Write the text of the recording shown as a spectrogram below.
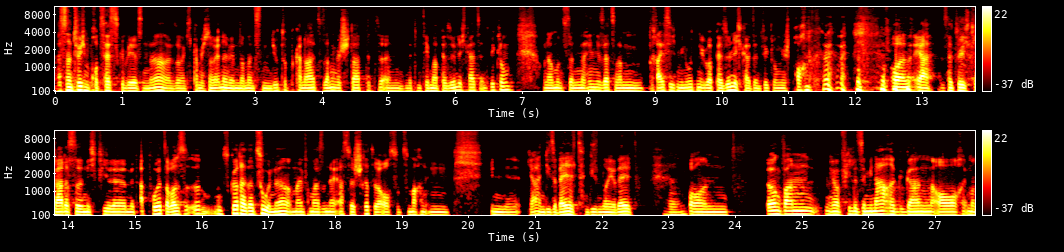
Das ist natürlich ein Prozess gewesen. Ne? Also ich kann mich noch erinnern, wir haben damals einen YouTube-Kanal zusammengestartet ähm, mit dem Thema Persönlichkeitsentwicklung und haben uns dann hingesetzt und haben 30 Minuten über Persönlichkeitsentwicklung gesprochen. und ja, ist natürlich klar, dass du nicht viel mit abholst, aber es, ähm, es gehört halt dazu, ne? um einfach mal so eine erste Schritte auch so zu machen in, in, ja, in diese Welt, in diese neue Welt. Mhm. Und irgendwann ja viele Seminare gegangen, auch immer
